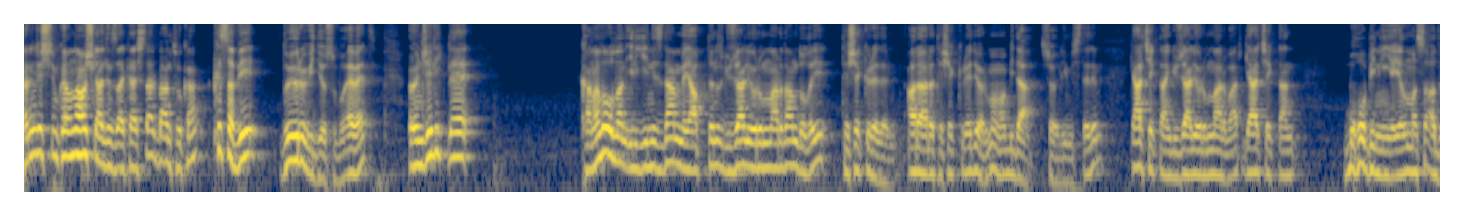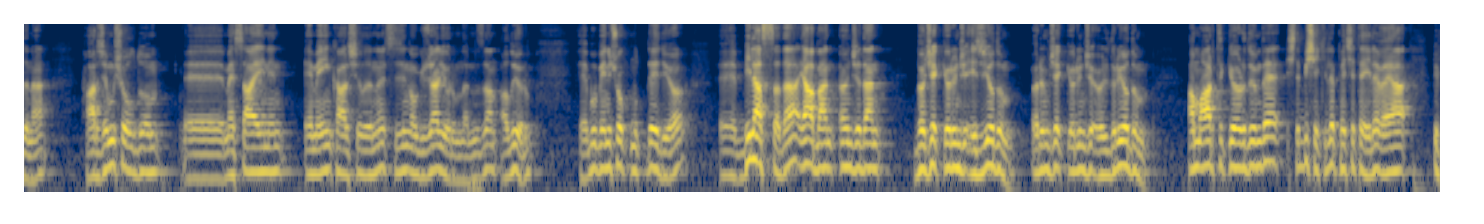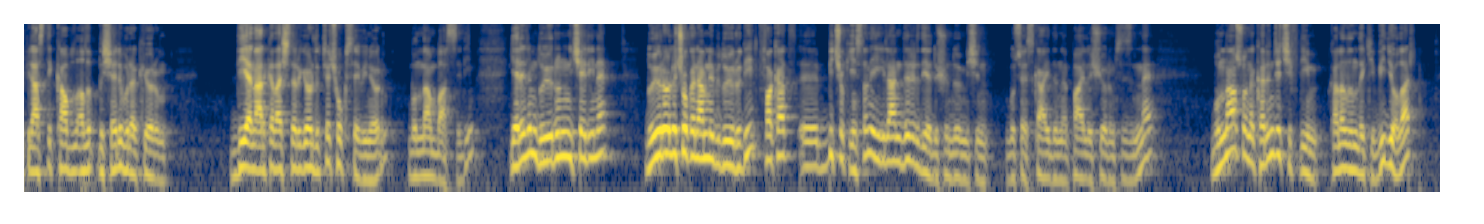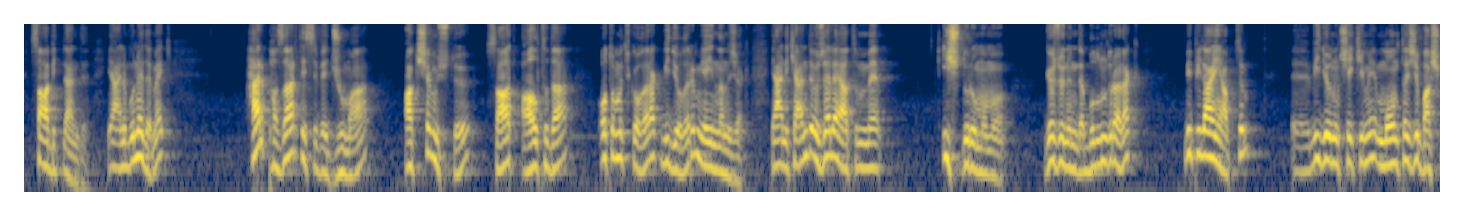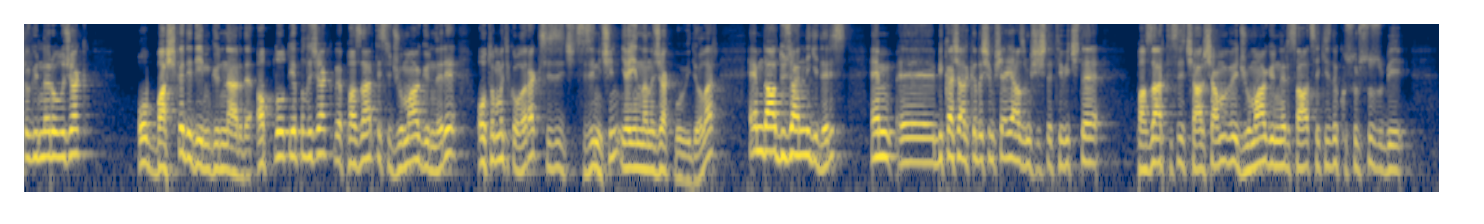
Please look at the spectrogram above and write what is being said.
Karınca Çiftliğim kanalına hoş geldiniz arkadaşlar. Ben Tukan. Kısa bir duyuru videosu bu evet. Öncelikle kanala olan ilginizden ve yaptığınız güzel yorumlardan dolayı teşekkür ederim. Ara ara teşekkür ediyorum ama bir daha söyleyeyim istedim. Gerçekten güzel yorumlar var. Gerçekten bu hobinin yayılması adına harcamış olduğum e, mesainin, emeğin karşılığını sizin o güzel yorumlarınızdan alıyorum. E, bu beni çok mutlu ediyor. E, bilhassa da ya ben önceden böcek görünce eziyordum, örümcek görünce öldürüyordum. Ama artık gördüğümde işte bir şekilde peçeteyle veya bir plastik kablo alıp dışarı bırakıyorum diyen arkadaşları gördükçe çok seviniyorum. Bundan bahsedeyim. Gelelim duyurunun içeriğine. Duyuru öyle çok önemli bir duyuru değil. Fakat e, birçok insanı ilgilendirir diye düşündüğüm için bu ses kaydını paylaşıyorum sizinle. Bundan sonra Karınca Çiftliğim kanalındaki videolar sabitlendi. Yani bu ne demek? Her pazartesi ve cuma akşamüstü saat 6'da otomatik olarak videolarım yayınlanacak. Yani kendi özel hayatım ve iş durumumu göz önünde bulundurarak bir plan yaptım. Ee, videonun çekimi, montajı başka günler olacak. O başka dediğim günlerde upload yapılacak ve pazartesi, cuma günleri otomatik olarak siz, sizin için yayınlanacak bu videolar. Hem daha düzenli gideriz. Hem e, birkaç arkadaşım şey yazmış işte Twitch'te pazartesi, çarşamba ve cuma günleri saat 8'de kusursuz bir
